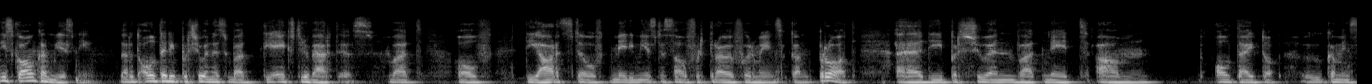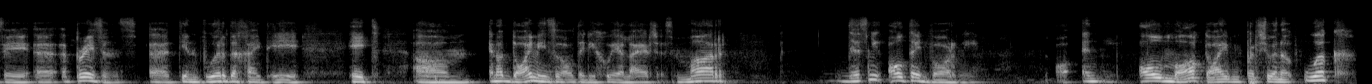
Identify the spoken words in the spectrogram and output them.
nie skaam kan wees nie. Dat dit altyd die persoon is wat die ekstrovert is, wat half die hardste of met die meeste selfvertroue voor mense kan praat. Uh die persoon wat net um altyd hoe kan mens sê 'n uh, presence, 'n uh, teenwoordigheid hê het um en dat daai mense altyd die goeie leiers is. Maar dis nie altyd waar nie. En al maak daai persone ook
